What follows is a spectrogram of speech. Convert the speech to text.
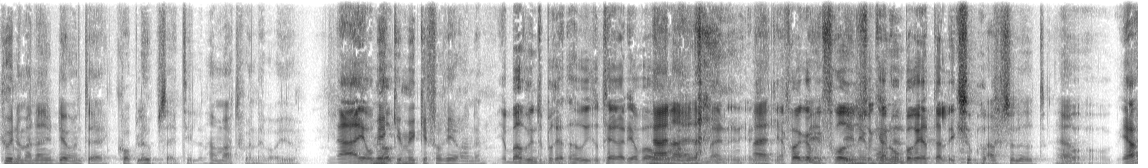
kunde man då inte koppla upp sig till den här matchen. Det var ju Nej, jag, mycket, mycket förvirrande. jag behöver inte berätta hur irriterad jag var. Nej, nej. Men Nej, jag fråga det- min fru så kan många. hon berätta. Liksom. Absolut. Ja. Och- och- Ja,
